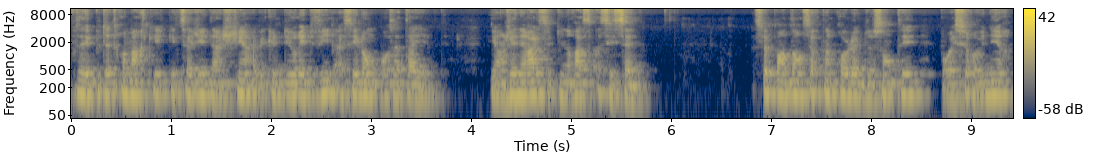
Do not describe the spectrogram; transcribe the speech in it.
Vous avez peut-être remarqué qu'il s'agit d'un chien avec une durée de vie assez longue pour sa taille, et en général c'est une race assez saine. Cependant, certains problèmes de santé pourraient survenir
